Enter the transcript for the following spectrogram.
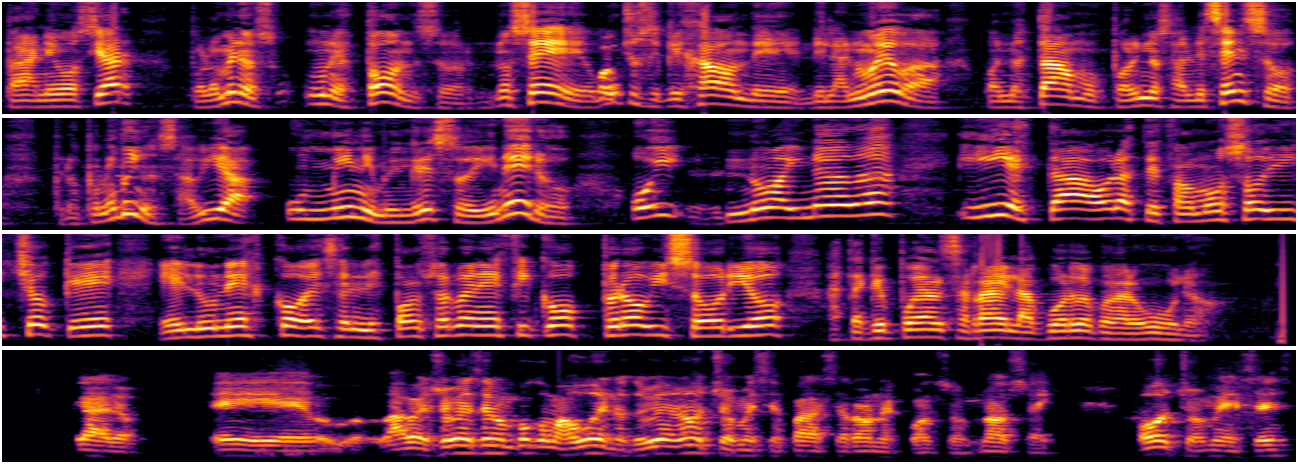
para negociar? Por lo menos un sponsor. No sé, muchos se quejaban de, la nueva cuando estábamos por irnos al descenso, pero por lo menos había un mínimo ingreso de dinero. Hoy no hay nada y está ahora este famoso dicho que el UNESCO es el sponsor benéfico provisorio hasta que puedan cerrar el acuerdo con alguno. Claro. Eh, a ver, yo voy a ser un poco más bueno. Tuvieron ocho meses para cerrar un sponsor, no sé. Ocho meses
